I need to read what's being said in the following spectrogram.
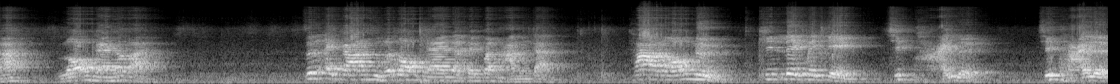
นะลองแทนเข้าไป ซึ่งไอการสุ่มและลองแทนเนี่ยเป็นปัญหาเหมือนกัน ถ้าน้องหนึ่งคิดเลขไม่เก่ง ชิปหายเลย ชิปหายเลย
